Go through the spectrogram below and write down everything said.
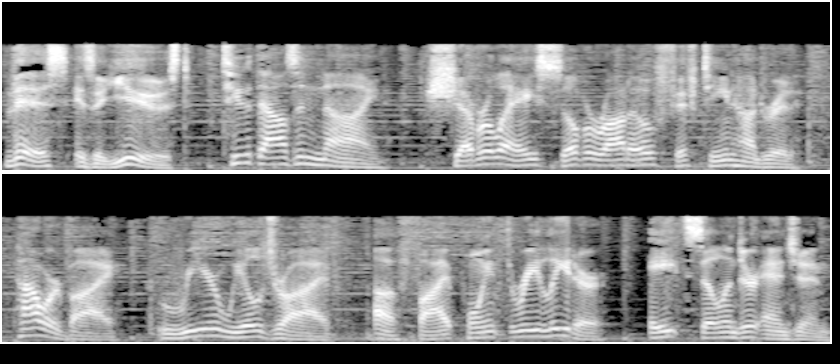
This is a used 2009 Chevrolet Silverado 1500 powered by rear wheel drive, a 5.3 liter eight cylinder engine,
